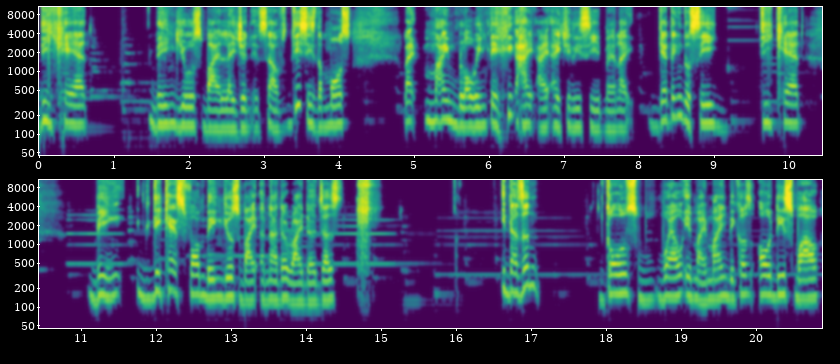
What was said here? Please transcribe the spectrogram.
Decade being used by Legend itself. This is the most like mind blowing thing I, I actually see, man. Like getting to see Decade being Decade's form being used by another rider just it doesn't goes well in my mind because all this while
